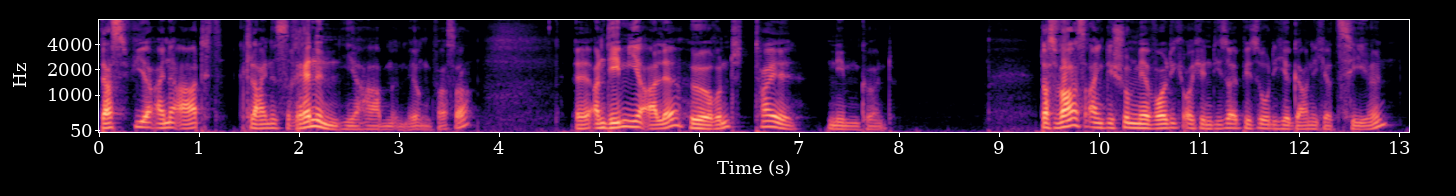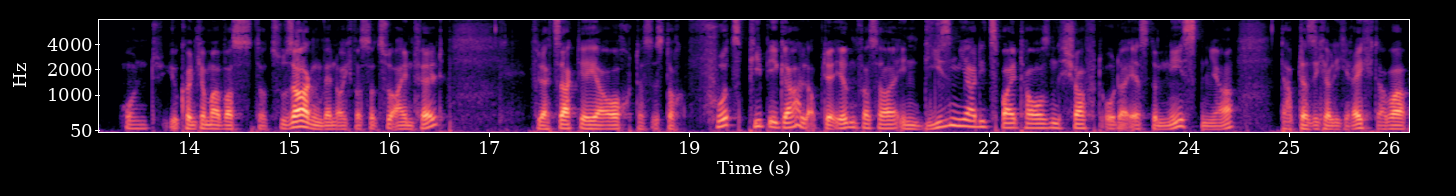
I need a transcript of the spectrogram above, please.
dass wir eine Art kleines Rennen hier haben im Irgendwasser, äh, an dem ihr alle hörend teilnehmen könnt. Das war es eigentlich schon. Mehr wollte ich euch in dieser Episode hier gar nicht erzählen. Und ihr könnt ja mal was dazu sagen, wenn euch was dazu einfällt. Vielleicht sagt ihr ja auch, das ist doch furzpiep egal, ob der Irgendwasser in diesem Jahr die 2000 schafft oder erst im nächsten Jahr. Da habt ihr sicherlich recht, aber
